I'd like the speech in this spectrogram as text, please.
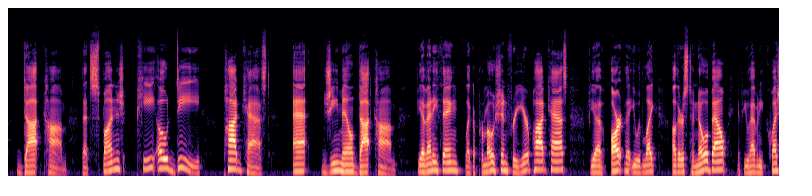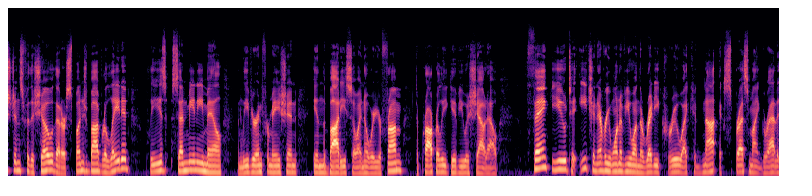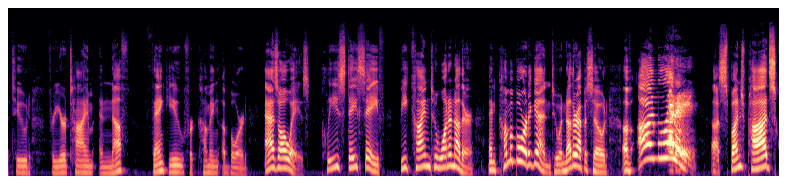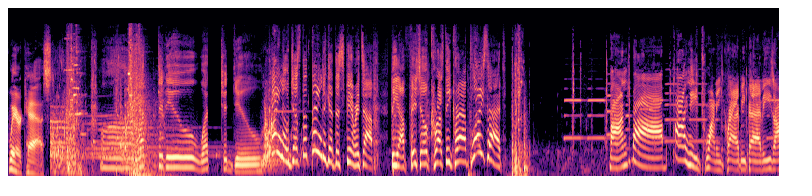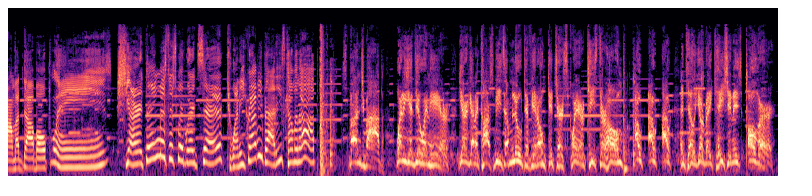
That's sponge, P O D, podcast at gmail.com. If you have anything like a promotion for your podcast, if you have art that you would like others to know about, if you have any questions for the show that are SpongeBob related, please send me an email and leave your information in the body so I know where you're from to properly give you a shout out. Thank you to each and every one of you on the Ready crew. I could not express my gratitude for your time enough. Thank you for coming aboard. As always, please stay safe, be kind to one another, and come aboard again to another episode of I'm Ready, a SpongePod Squarecast. Uh, what to do, what to do. I know just the thing to get the spirits up. The official Krusty Krab playset. SpongeBob, I need 20 Krabby Patties on the double, please. Sure thing, Mr. Squidward, sir. 20 Krabby Patties coming up. SpongeBob, what are you doing here? You're gonna cost me some loot if you don't get your square keister home. Out, out, out until your vacation is over.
